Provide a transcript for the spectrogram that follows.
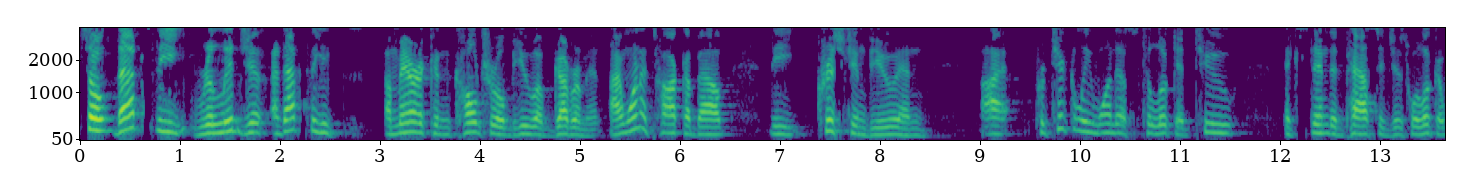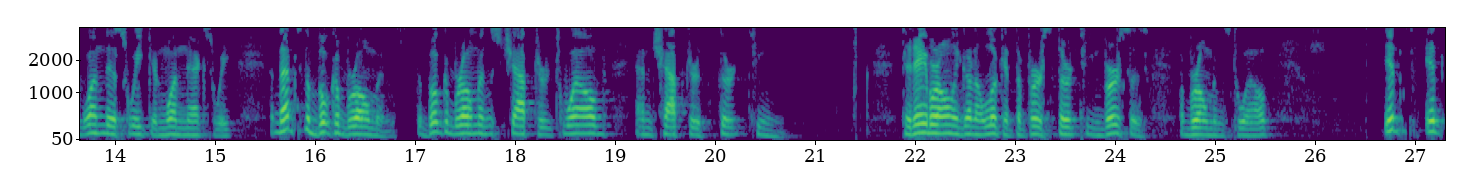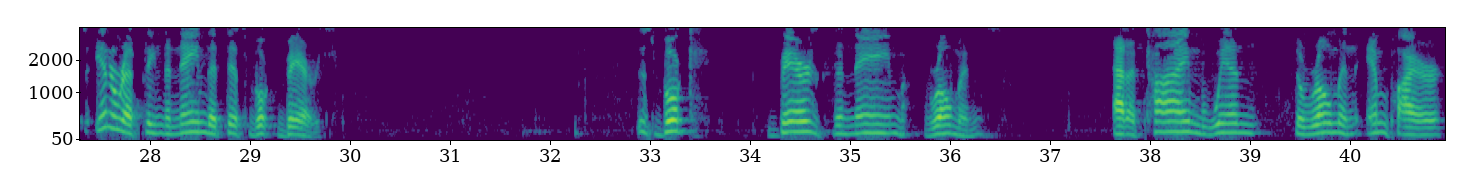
So that's the religious, uh, that's the American cultural view of government. I want to talk about the Christian view, and I particularly want us to look at two extended passages. We'll look at one this week and one next week. and that's the book of Romans, the book of Romans, chapter 12 and chapter 13. Today we're only going to look at the first 13 verses of Romans 12. It's, it's interesting the name that this book bears. This book bears the name Romans at a time when the Roman Empire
